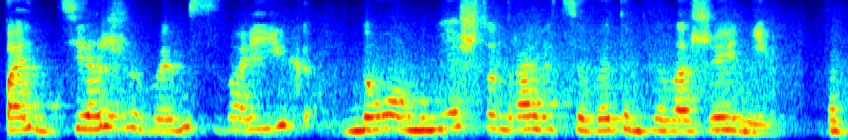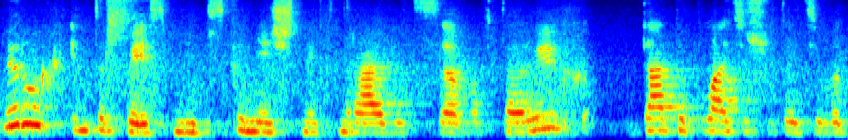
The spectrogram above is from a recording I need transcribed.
Поддерживаем своих. Но мне что нравится в этом приложении? Во-первых, интерфейс мне бесконечно их нравится. Во-вторых, да, ты платишь вот эти вот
